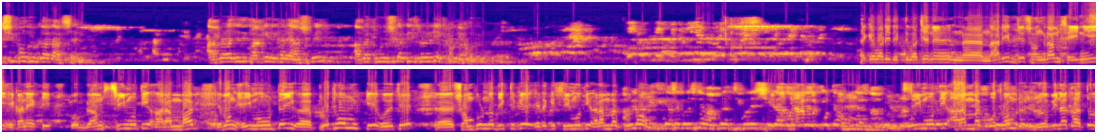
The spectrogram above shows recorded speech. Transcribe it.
শিব দুর্গা নার্সারি। আপনারা যদি থাকেন এখানে আসবেন, আমরা পুরস্কার বিতরণটি এক্ষুনি করব। একেবারেই দেখতে পাচ্ছেন নারীর যে সংগ্রাম সেই নিয়েই এখানে একটি প্রোগ্রাম শ্রীমতী আরামবাগ। এবং এই মুহূর্তেই প্রথম কে হয়েছে সম্পূর্ণ দিক থেকে এটা কি শ্রীমতী আরামবাগ প্রথম? শ্রীমতী আরামবাগ প্রথম রবিনা খাতুন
